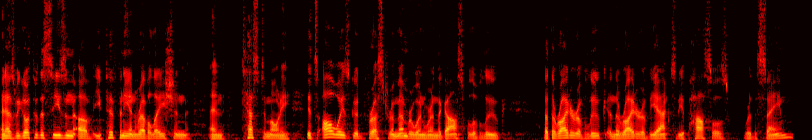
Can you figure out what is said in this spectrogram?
And as we go through the season of Epiphany and Revelation and testimony, it's always good for us to remember when we're in the Gospel of Luke that the writer of Luke and the writer of the Acts of the Apostles were the same.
